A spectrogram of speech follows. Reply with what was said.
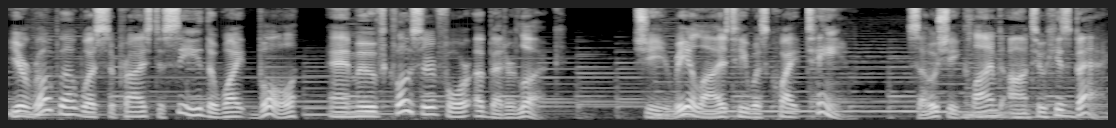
Europa was surprised to see the white bull and moved closer for a better look. She realized he was quite tame, so she climbed onto his back.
